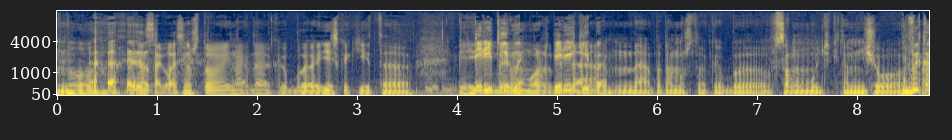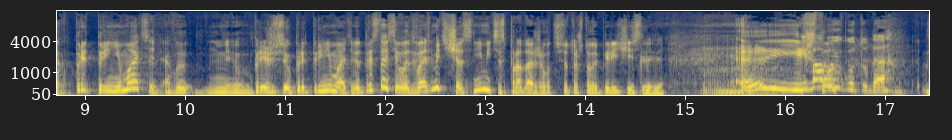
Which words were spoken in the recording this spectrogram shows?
Ну, я согласен, что иногда как бы есть какие-то перегибы, Перегибы, может быть, перегибы. Да, да, потому что как бы в самом мультике там ничего. Вы как предприниматель, а вы прежде всего предприниматель, вот представьте, вот возьмите сейчас, снимите с продажи вот все то, что вы перечислили. Э, И, И что? бабу Ягу туда. Да,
